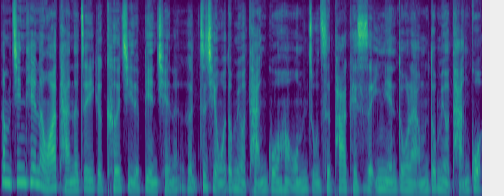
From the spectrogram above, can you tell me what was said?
那么今天呢，我要谈的这一个科技的变迁呢，和之前我都没有谈过哈。我们主持 Parkes 这一年多来，我们都没有谈过。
